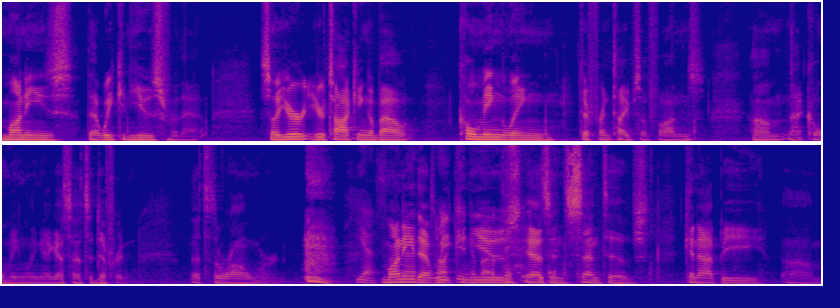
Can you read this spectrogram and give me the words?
monies that we can use for that. So you're, you're talking about commingling different types of funds. Um, Not commingling, I guess that's a different, that's the wrong word. Yes. Money that we can use that. as incentives cannot be um,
